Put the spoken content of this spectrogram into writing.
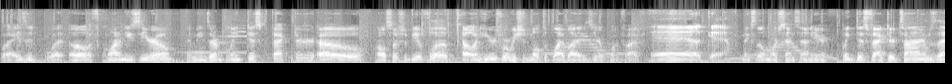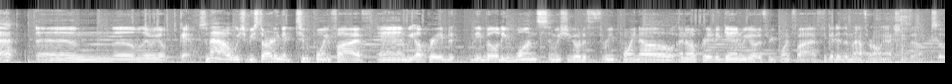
Why is it what? Oh, if quantity zero, that means our blink disc factor. Oh, also should be a float. Oh, and here's where we should multiply by 0.5. Okay, makes a little more sense down here. Blink disc factor times that, and uh, there we go. Okay, so now we should be starting at 2.5, and we upgrade the ability once, and we should go to 3.0, and upgrade it again, we go to 3.5. I think I did the math wrong actually though, so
